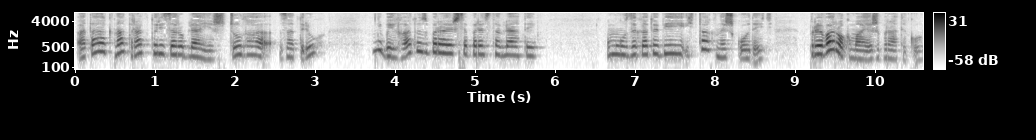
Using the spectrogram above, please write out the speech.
а так на тракторі заробляєш, чула за трьох, ніби й хату збираєшся переставляти. Музика тобі й так не шкодить. Приварок маєш, братику.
